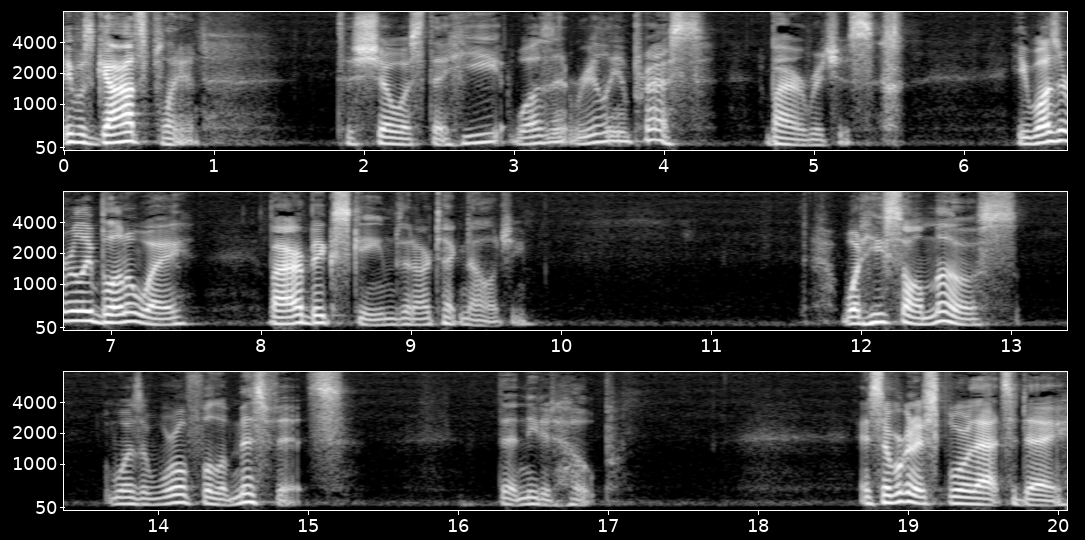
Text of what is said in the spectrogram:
It was God's plan to show us that He wasn't really impressed by our riches. he wasn't really blown away by our big schemes and our technology. What he saw most was a world full of misfits that needed hope. And so we're going to explore that today.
